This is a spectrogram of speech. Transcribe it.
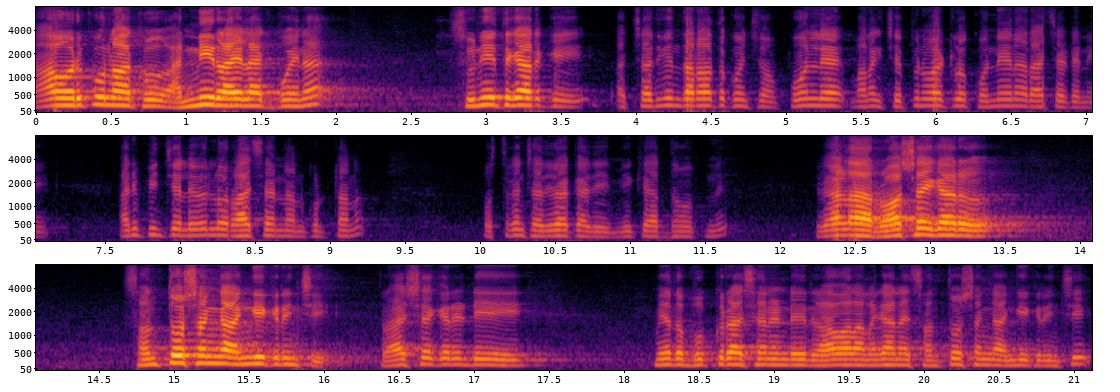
నా వరకు నాకు అన్నీ రాయలేకపోయినా సునీత గారికి అది చదివిన తర్వాత కొంచెం ఫోన్లే మనకు చెప్పిన వాటిలో కొన్నైనా రాశాడని అనిపించే లెవెల్లో రాశాను అనుకుంటున్నాను. పుస్తకం చదివాక అది మీకే అర్థమవుతుంది. ఈవేళ రోషయ్య గారు సంతోషంగా అంగీకరించి రాజశేఖర రెడ్డి మీద బుక్ రాశానండి రావాలనగానే సంతోషంగా అంగీకరించి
